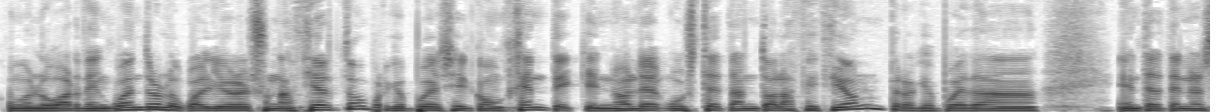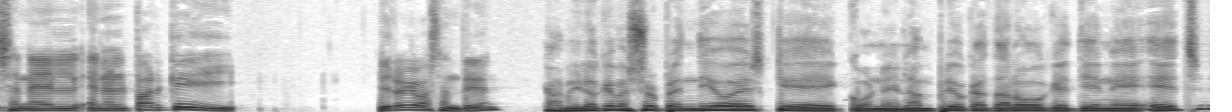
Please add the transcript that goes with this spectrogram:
como lugar de encuentro, lo cual yo creo que es un acierto, porque puedes ir con gente que no le guste tanto la afición, pero que pueda entretenerse en el, en el parque y yo creo que bastante bien. A mí lo que me sorprendió es que con el amplio catálogo que tiene Edge,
